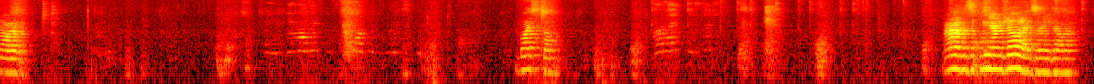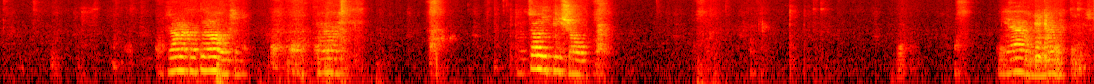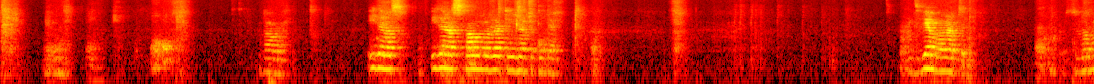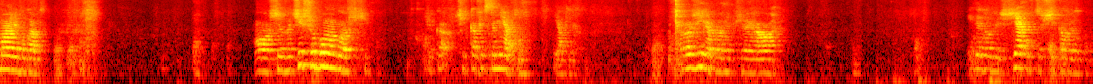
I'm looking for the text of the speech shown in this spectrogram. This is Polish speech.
No jest to. A, nawet zapomniałem, że Ola za nie gada. Że ona kontynuował się. Ech. No co mi piszą? Idę na, idę na spawn, może jakieś rzeczy kupię. Dwie monety. Normalnie bogaty. O, się wyciszył, bo ma gości. Ciekaw, ciekaw jestem jaki. Jakich. Rodzina pewnie przyjechała. Idę do wieśniaków coś ciekawego.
